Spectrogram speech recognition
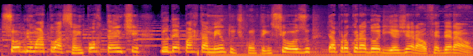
sobre uma atuação importante do Departamento de Contencioso da Procuradoria-Geral Federal.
